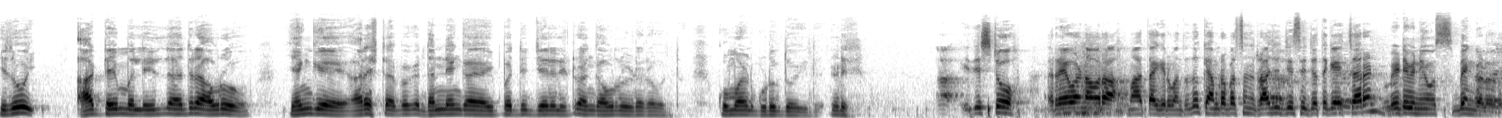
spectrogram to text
ಇದು ಆ ಟೈಮಲ್ಲಿ ಇಲ್ಲ ಅಂದರೆ ಅವರು ಹೆಂಗೆ ಅರೆಸ್ಟ್ ಆಗಬೇಕು? ನನ್ನ ಹೆಂಗೆ ಇಪ್ಪತ್ತು ದಿನ ಜೈಲಲ್ಲಿ ಇಟ್ಟರು ಹಂಗೆ ಅವ್ರನ್ನೂ ಇಡೋರು ಅವತ್ತು ಕುಮಾರ್ ಗುಡುಗ್ದು ಹೋಗಿದ್ದು ನಡೀರಿ. ಆ, ಇದಿಷ್ಟು ರೇವಣ್ಣ ಅವರ ಮಾತಾಗಿರುವಂತದ್ದು camera person Raju G C ಜೊತೆಗೆ ಚರಣ್ ಬಿಟಿವಿ ನ್ಯೂಸ್ ಬೆಂಗಳೂರು.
